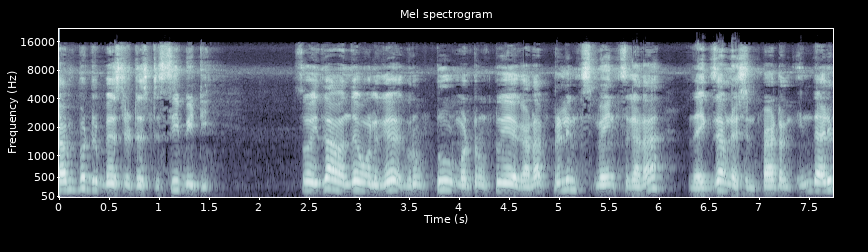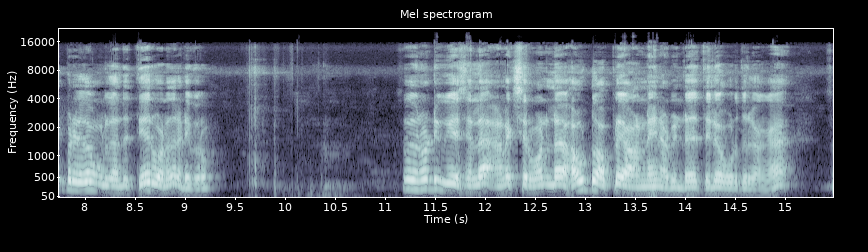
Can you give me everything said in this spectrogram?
computer based test CBT so இதுதான் வந்து உங்களுக்கு குரூப் டூ மற்றும் டூ ஏக்கான ப்ரிலிம்ஸ் மெயின்ஸுக்கான இந்த எக்ஸாமினேஷன் பேட்டர்ன் இந்த அடிப்படையில் தான் உங்களுக்கு அந்த தேர்வானது நடைபெறும். ஸோ நோட்டிஃபிகேஷனில் அனெக்சர் ஒனில் ஹவு டு அப்ளை ஆன்லைன் அப்படின்றத தெளிவாக கொடுத்துருக்காங்க. ஸோ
